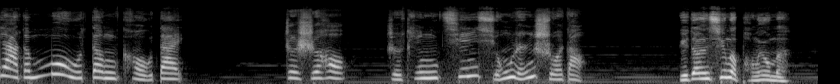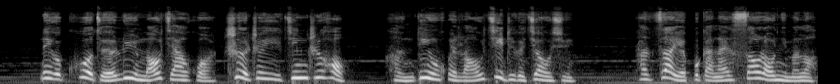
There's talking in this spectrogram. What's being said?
讶得目瞪口呆。这时候，只听千雄人说道：“别担心了，朋友们，那个阔嘴的绿毛家伙吃了这一惊之后，肯定会牢记这个教训，他再也不敢来骚扰你们了。”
